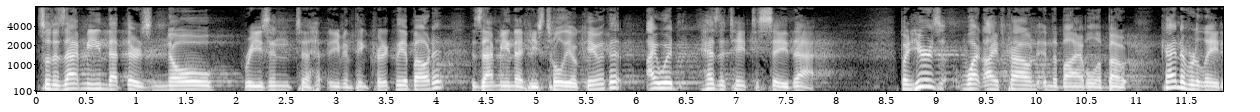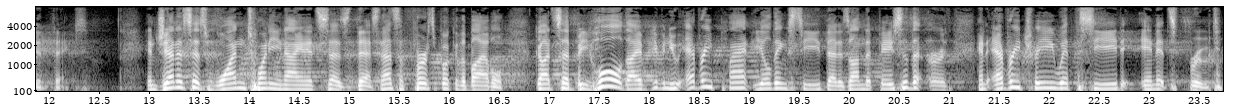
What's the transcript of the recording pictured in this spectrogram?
So does that mean that there's no reason to even think critically about it? Does that mean that he's totally okay with it? I would hesitate to say that. But here's what I've found in the Bible about kind of related things. In Genesis 1:29 it says this, and that's the first book of the Bible. God said, "Behold, I have given you every plant yielding seed that is on the face of the earth, and every tree with seed in its fruit.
